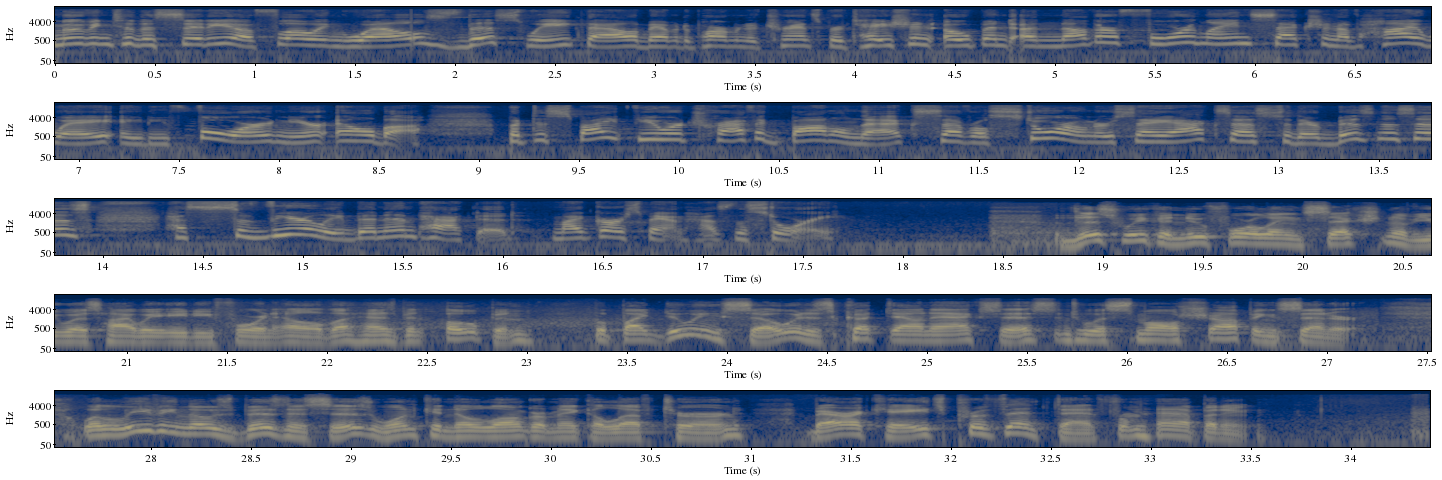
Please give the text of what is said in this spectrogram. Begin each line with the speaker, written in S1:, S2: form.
S1: Moving to the city of Flowing Wells, this week the Alabama Department of Transportation opened another four-lane section of Highway 84 near Elba. But despite fewer traffic bottlenecks, several store owners say access to their businesses has severely been impacted. Mike Gerspan has the story.
S2: This week, a new four-lane section of U.S. Highway 84 in Elba has been opened, but by doing so, it has cut down access into a small shopping center. When leaving those businesses, one can no longer make a left turn. Barricades prevent that from happening.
